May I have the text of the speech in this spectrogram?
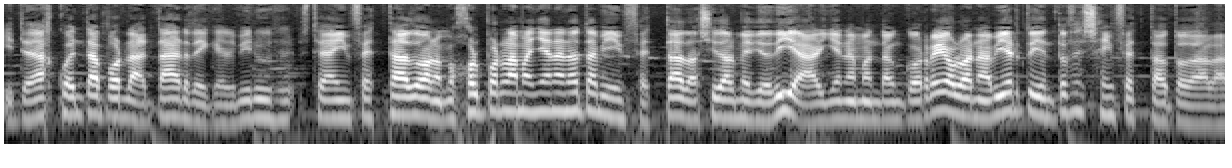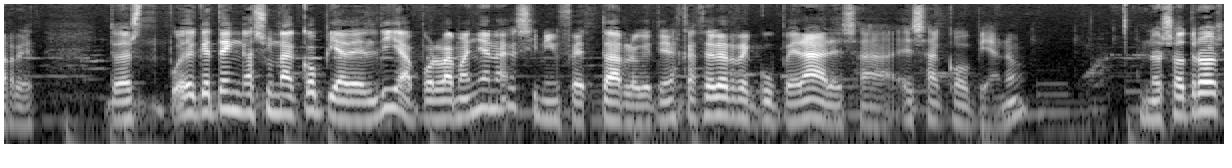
y te das cuenta por la tarde que el virus te ha infectado, a lo mejor por la mañana no te había infectado, ha sido al mediodía, alguien ha mandado un correo, lo han abierto y entonces se ha infectado toda la red. Entonces puede que tengas una copia del día por la mañana sin infectar. Lo que tienes que hacer es recuperar esa, esa copia, ¿no? Nosotros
